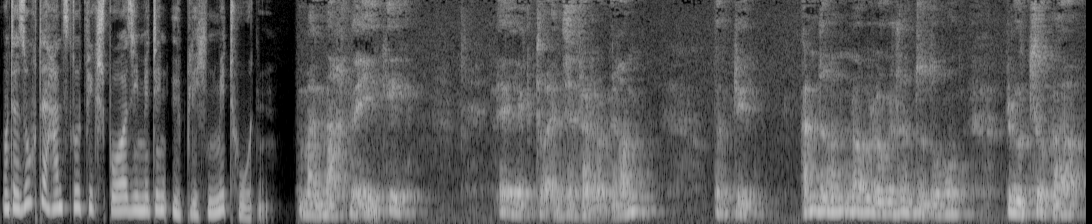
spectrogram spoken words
untersuchte Hans-Ludwig Spohr sie mit den üblichen Methoden. Man macht eine EEG, ein Elektroenzephalogramm und die anderen neurologischen Untersuchungen, Blutzucker,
